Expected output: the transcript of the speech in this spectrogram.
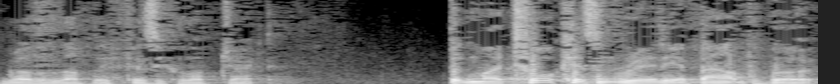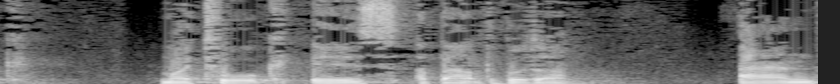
rather lovely physical object. But my talk isn't really about the book. My talk is about the Buddha. And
